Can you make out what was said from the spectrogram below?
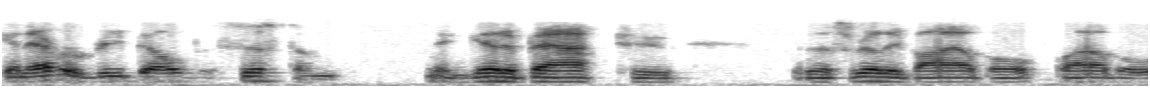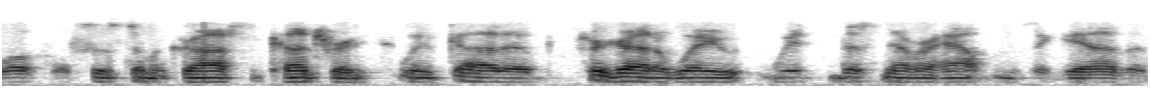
can ever rebuild the system and get it back to this really viable, viable local system across the country, we've got to figure out a way we, this never happens again. And,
